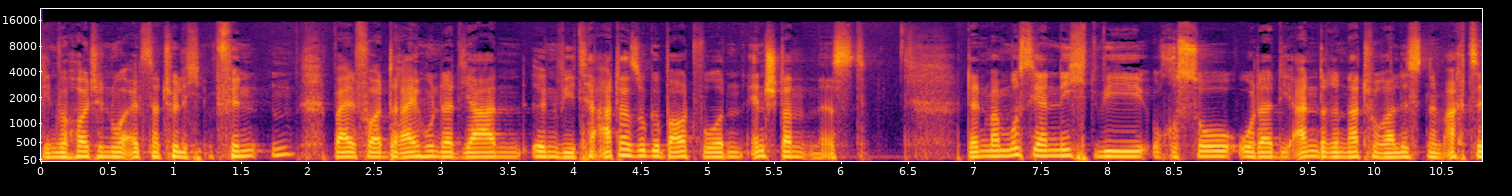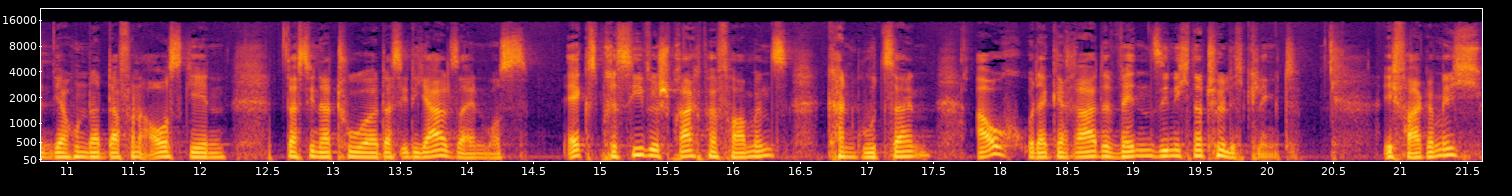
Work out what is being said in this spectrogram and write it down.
den wir heute nur als natürlich empfinden, weil vor 300 Jahren irgendwie Theater so gebaut wurden, entstanden ist. Denn man muss ja nicht wie Rousseau oder die anderen Naturalisten im 18. Jahrhundert davon ausgehen, dass die Natur das Ideal sein muss. Expressive Sprachperformance kann gut sein, auch oder gerade wenn sie nicht natürlich klingt. Ich frage mich,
